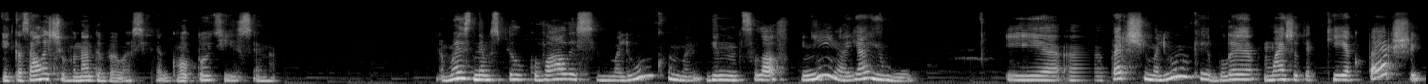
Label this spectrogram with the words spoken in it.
і казали, щоб вона дивилася, як гвалтують її сина. Ми з ним спілкувалися малюнками. Він надсилав мені, а я йому. І е, перші малюнки були майже такі, як перший,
